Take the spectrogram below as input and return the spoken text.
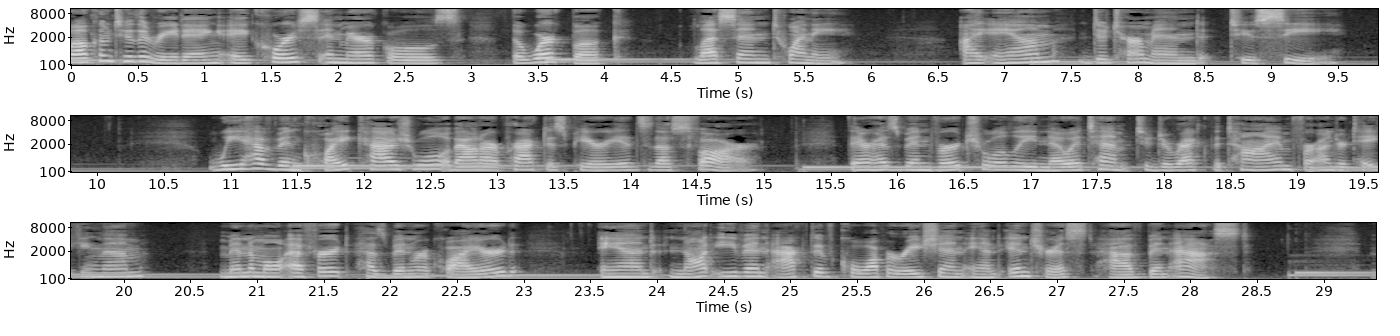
Welcome to the reading A Course in Miracles, the workbook, Lesson 20. I am determined to see. We have been quite casual about our practice periods thus far. There has been virtually no attempt to direct the time for undertaking them. Minimal effort has been required, and not even active cooperation and interest have been asked.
